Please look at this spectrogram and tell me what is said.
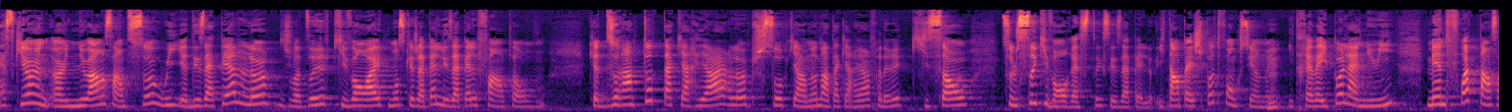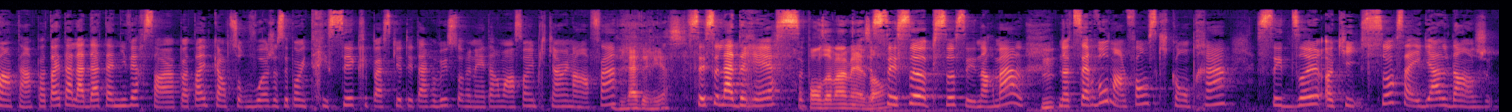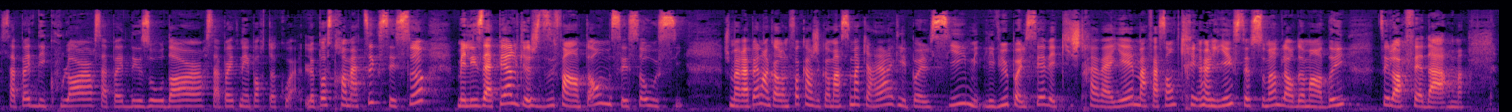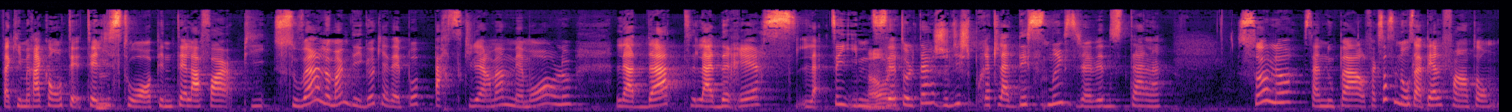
est-ce qu'il y a une, une nuance entre ça? Oui, il y a des appels, là, je vais dire, qui vont être, moi, ce que j'appelle les appels fantômes. Que durant toute ta carrière, là, puis je suis sûre qu'il y en a dans ta carrière, Frédéric, qui sont, tu le sais qu'ils vont rester, ces appels-là. Ils t'empêchent pas de fonctionner, Mm. ils te réveillent pas la nuit, mais une fois de temps en temps, peut-être à la date anniversaire, peut-être quand tu revois, je sais pas, un tricycle parce que tu es arrivé sur une intervention impliquant un enfant. L'adresse. C'est ça, l'adresse. On passe devant la maison. C'est ça, puis ça, c'est normal. Mm. Notre cerveau, dans le fond, ce qu'il comprend, c'est de dire, OK, ça, ça égale danger. Ça peut être des couleurs, ça peut être des odeurs, ça peut être n'importe quoi. Le post-traumatique, c'est ça, mais les appels que je dis fantômes, c'est ça aussi. Je me rappelle encore une fois, quand j'ai commencé ma carrière avec les policiers, mais les vieux policiers avec qui je travaillais, ma façon de créer un lien, c'était souvent de leur demander, tu sais, leur fait d'armes. Fait qu'ils me racontaient telle Mm. histoire, puis une telle affaire. Puis souvent, là, même des gars qui n'avaient pas particulièrement de mémoire, là, la date, l'adresse, la... tu sais, ils me Ah disaient ouais. tout le temps, Julie, je pourrais te la dessiner si j'avais du talent. Ça, là, ça nous parle. Fait que ça, c'est nos appels fantômes.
